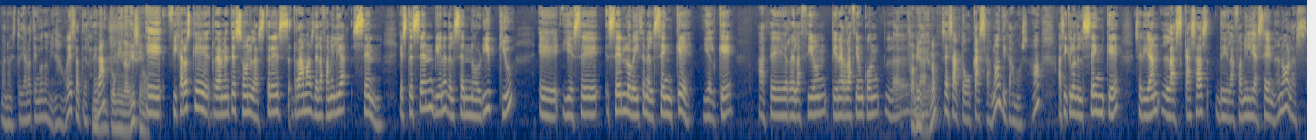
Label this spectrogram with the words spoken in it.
bueno, esto ya lo tengo dominado, ¿eh? esta tercera. Mm, dominadísimo. Eh, fijaros que realmente son las tres ramas de la familia Sen. Este Sen viene del Sen Norikyu eh, y ese Sen lo veis en el Senke y el que hace relación, tiene relación con la familia, ¿no? Exacto, o casa, ¿no? Digamos. Así que lo del Senke serían las casas de la familia Sen, ¿no? Las,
